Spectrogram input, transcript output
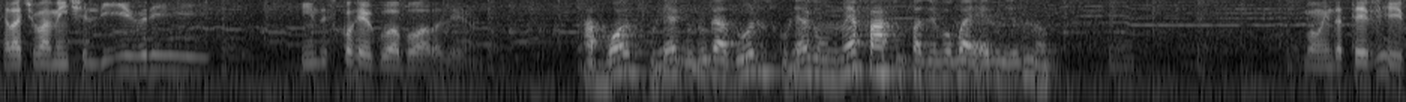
relativamente livre e ainda escorregou a bola ali. Né? A bola escorrega, os jogadores escorregam, não é fácil fazer jogo aéreo mesmo não. Bom, ainda teve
